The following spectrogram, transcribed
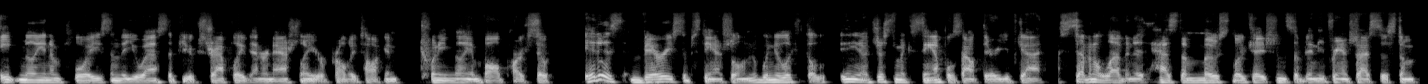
8 million employees in the US. If you extrapolate internationally, you're probably talking 20 million ballpark. So it is very substantial. And when you look at the, you know, just some examples out there, you've got 7 Eleven, it has the most locations of any franchise system,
